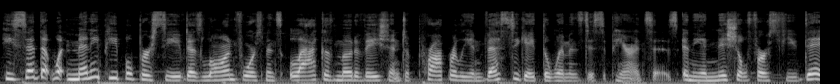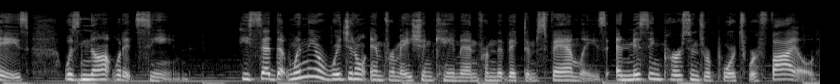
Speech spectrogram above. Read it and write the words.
He said that what many people perceived as law enforcement's lack of motivation to properly investigate the women's disappearances in the initial first few days was not what it seemed. He said that when the original information came in from the victims' families and missing persons reports were filed,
